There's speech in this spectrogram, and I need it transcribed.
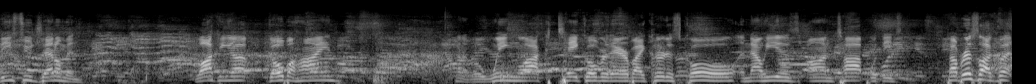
these two gentlemen locking up, go behind, kind of a wing lock takeover there by Curtis Cole, and now he is on top with the top wrist lock, but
